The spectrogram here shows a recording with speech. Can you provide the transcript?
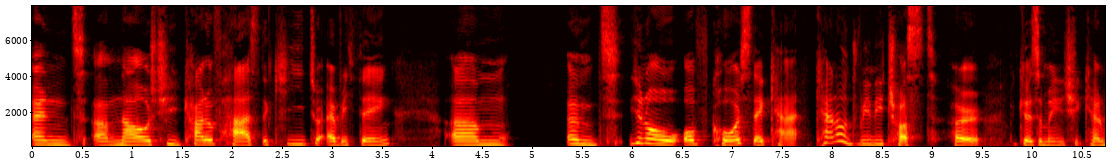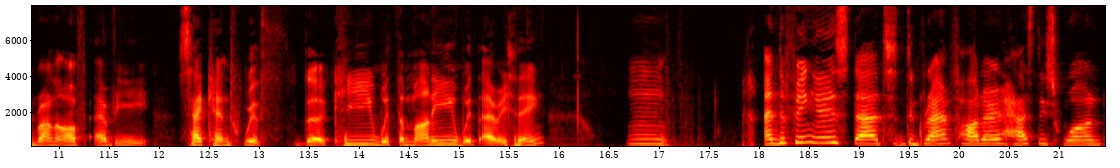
and um, now she kind of has the key to everything. Um, and you know, of course, they can cannot really trust her because I mean, she can run off every second with the key, with the money, with everything. Mm. And the thing is that the grandfather has this one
